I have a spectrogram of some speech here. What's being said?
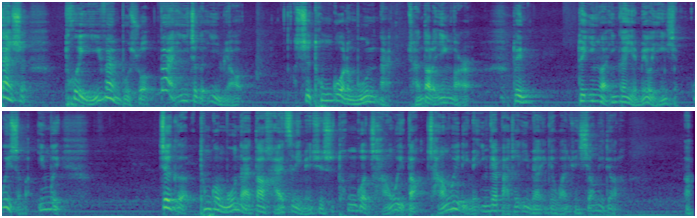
但是退一万步说，万一这个疫苗是通过了母奶传到了婴儿，对对婴儿应该也没有影响。为什么？因为这个通过母奶到孩子里面去，是通过肠胃道，肠胃里面应该把这个疫苗应该完全消灭掉了，啊，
